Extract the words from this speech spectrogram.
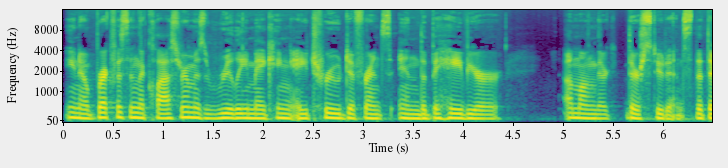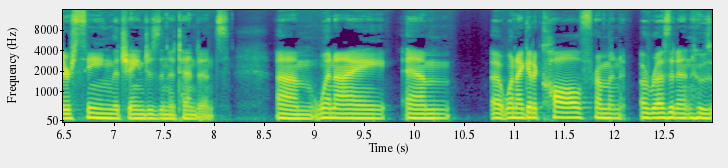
you know, breakfast in the classroom is really making a true difference in the behavior among their, their students, that they're seeing the changes in attendance. Um, when I am uh, when I get a call from an, a resident who's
